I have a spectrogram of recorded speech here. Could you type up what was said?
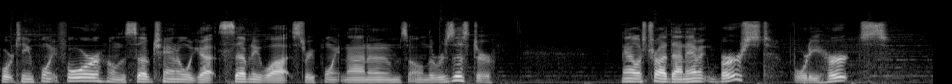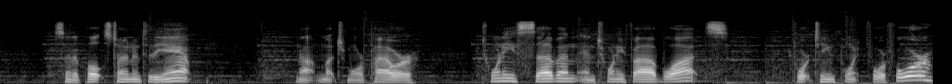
14.4 on the sub channel. We got 70 watts, 3.9 ohms on the resistor. Now let's try dynamic burst, 40 hertz. Send a pulse tone into the amp. Not much more power. 27 and 25 watts, 14.44.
